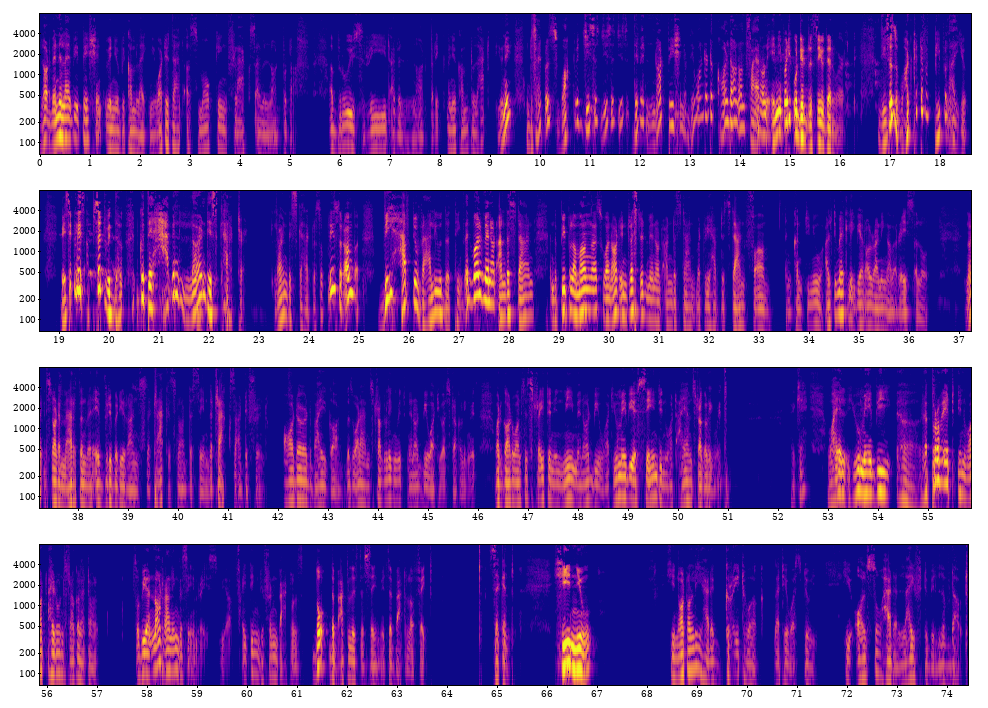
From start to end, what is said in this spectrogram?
Lord, when will I be patient? When you become like me. What is that? A smoking flax I will not put off. A bruised reed I will not break. When you come to that, you know, the disciples walked with Jesus, Jesus, Jesus. They were not patient. They wanted to call down on fire on anybody who didn't receive their word. Jesus, what kind of a people are you? Basically, he's upset with them because they haven't learned his character learn this character. So please remember, we have to value the things. The world may not understand, and the people among us who are not interested may not understand, but we have to stand firm and continue. Ultimately, we are all running our race alone. No, it's not a marathon where everybody runs. The track is not the same. The tracks are different ordered by God. Because what I am struggling with may not be what you are struggling with. What God wants to straighten in me may not be what you may be a saint in what I am struggling with. Okay. While you may be uh, reprobate in what I don't struggle at all. So we are not running the same race. We are fighting different battles, though the battle is the same. It's a battle of faith. Second, he knew he not only had a great work that he was doing, he also had a life to be lived out.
